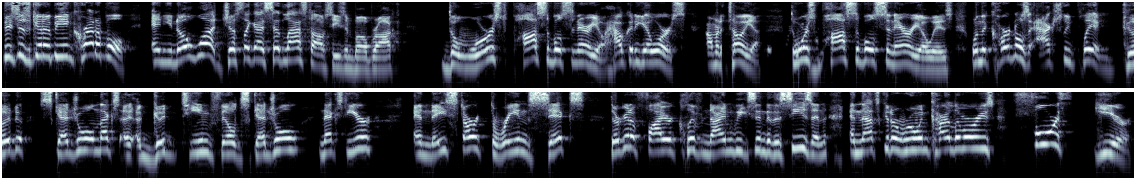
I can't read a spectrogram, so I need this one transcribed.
This is going to be incredible. And you know what? Just like I said last offseason, Bo Brock, the worst possible scenario. How could it get worse? I'm going to tell you. The worst possible scenario is when the Cardinals actually play a good schedule next, a good team filled schedule next year, and they start three and six. They're going to fire Cliff nine weeks into the season, and that's going to ruin Kyler Murray's fourth year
